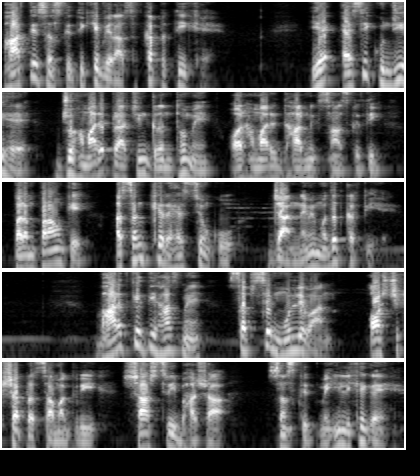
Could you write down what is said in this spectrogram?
भारतीय संस्कृति के विरासत का प्रतीक है। यह ऐसी कुंजी है जो हमारे प्राचीन ग्रंथों में और हमारे धार्मिक, सांस्कृतिक परंपराओं के असंख्य रहस्यों को जानने में मदद करती है। भारत के इतिहास में सबसे मूल्यवान और शिक्षाप्रद सामग्री शास्त्रीय भाषा संस्कृत में ही लिखे गए हैं।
